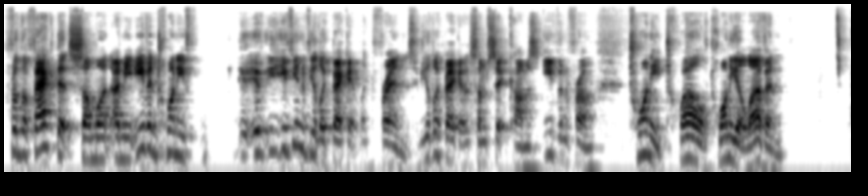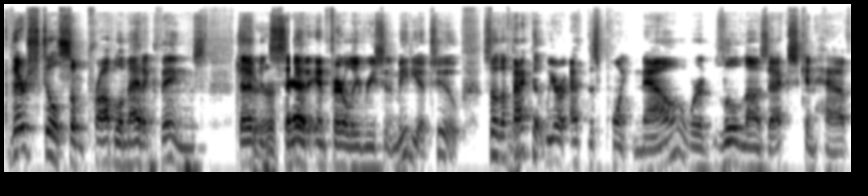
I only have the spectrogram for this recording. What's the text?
for the fact that someone, I mean, even 20 if, even if you look back at like Friends, if you look back at some sitcoms, even from 2012, 2011, there's still some problematic things that sure. have been said in fairly recent media too. So the yeah. fact that we are at this point now where Lil Nas X can have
